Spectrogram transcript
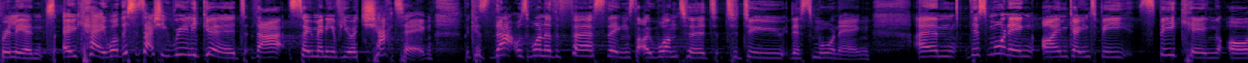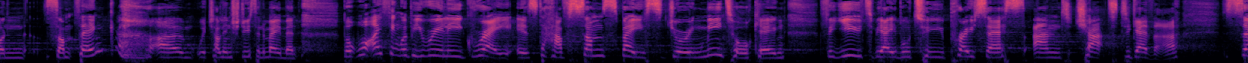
Brilliant. Okay, well, this is actually really good that so many of you are chatting because that was one of the first things that I wanted to do this morning. Um, this morning, I'm going to be speaking on something, um, which I'll introduce in a moment. But what I think would be really great is to have some space during me talking for you to be able to process and chat together. So,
